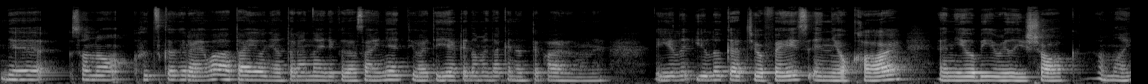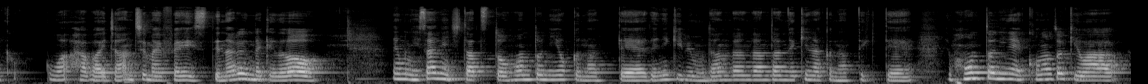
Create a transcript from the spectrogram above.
でその2日ぐらいは太陽に当たらないでくださいねって言われて日焼け止めだけ塗って帰るのね。で you, you look at your face in your car and you'll be really shocked. I'm like what have I done to my face? ってなるんだけどでも2、3日経つと本当に良くなって、で、ニキビもだんだんだんだんできなくなってきて、本当にね、この時は、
